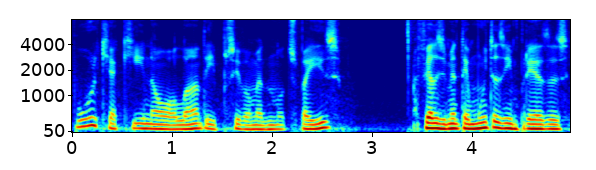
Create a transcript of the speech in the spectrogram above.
porque aqui na Holanda e possivelmente em outros países, felizmente tem muitas empresas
